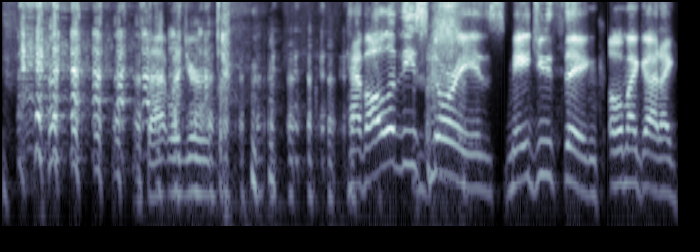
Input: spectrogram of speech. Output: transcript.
Is that what you're? Have all of these stories made you think, oh my God, I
